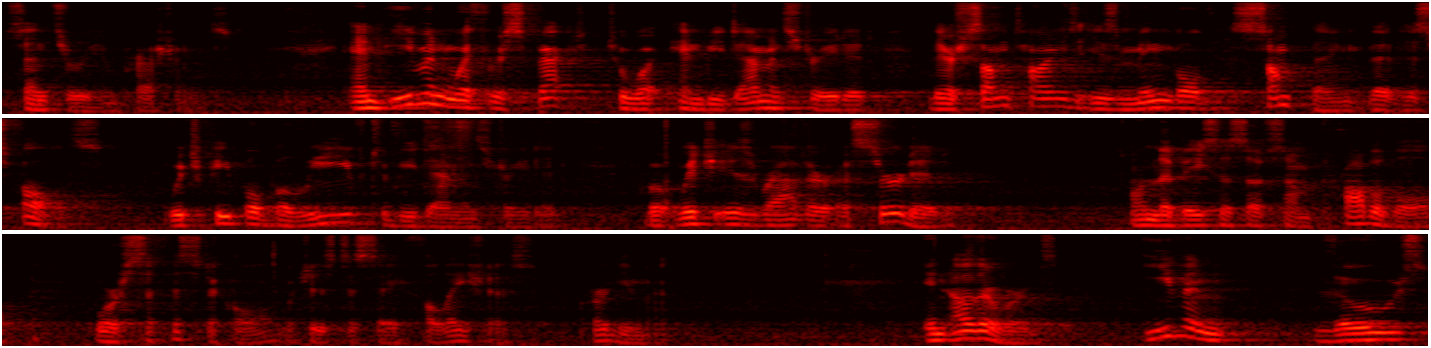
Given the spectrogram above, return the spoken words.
sensory impressions. And even with respect to what can be demonstrated, there sometimes is mingled something that is false, which people believe to be demonstrated, but which is rather asserted on the basis of some probable or sophistical, which is to say fallacious, argument. In other words, even those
